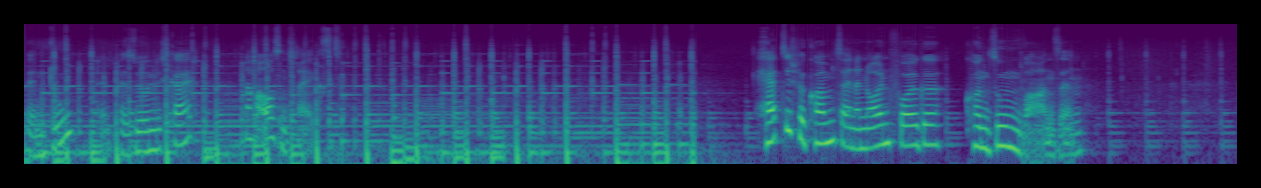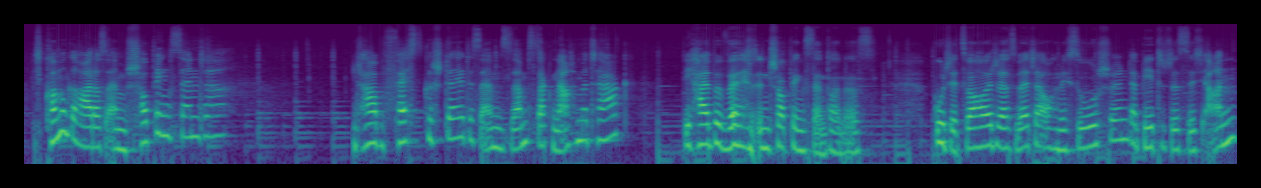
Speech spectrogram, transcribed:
wenn du deine Persönlichkeit nach außen trägst. Herzlich willkommen zu einer neuen Folge Konsumwahnsinn. Ich komme gerade aus einem Shopping Center und habe festgestellt, dass am Samstagnachmittag die halbe Welt in Shoppingcentern ist. Gut, jetzt war heute das Wetter auch nicht so schön, da bietet es sich an.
